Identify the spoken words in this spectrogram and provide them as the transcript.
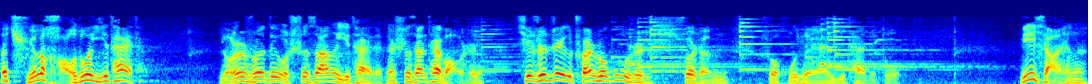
他娶了好多姨太太，有人说得有十三个姨太太，跟十三太保似的。其实这个传说故事说什么呢？说胡雪岩姨太太多。你想想啊，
